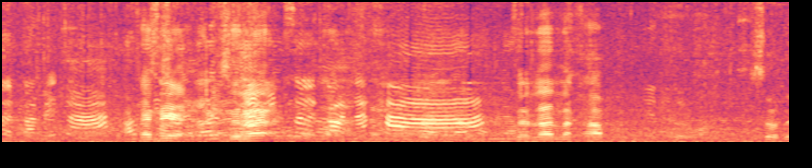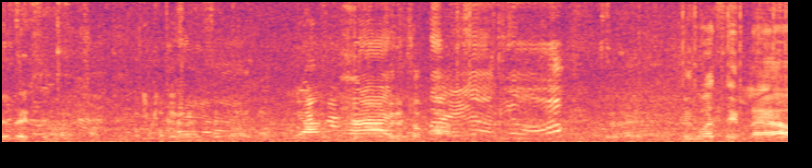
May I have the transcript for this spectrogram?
สิร์ตก่อนไหมจ๊ะแค่นี้เสร็จแล้วเสิร์ตก่อนนะคะเสร็จแล้วล่ะครับเสิร์ฟได้เลยครับยังค่ะถึงว่าเสร็จแล้ว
